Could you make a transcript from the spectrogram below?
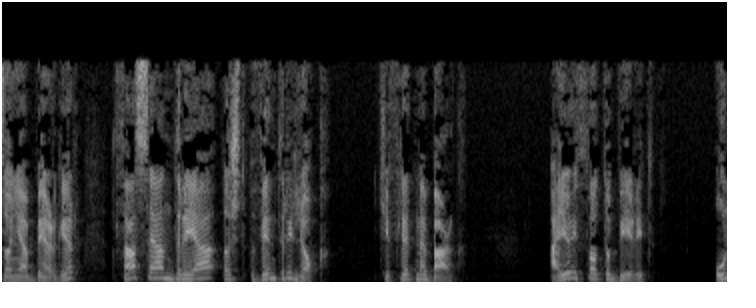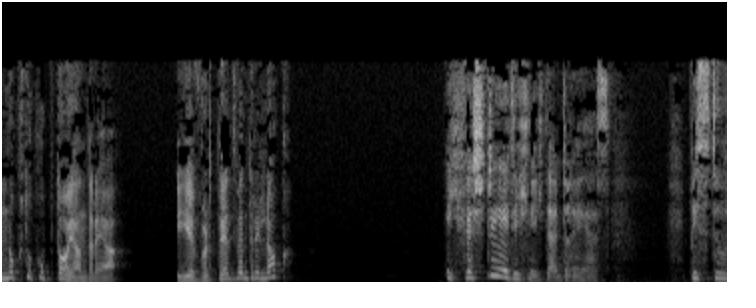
zonja Berger, tha se Andrea është ventrilok, që flet me bark. Ajo i thotë të birit, Unë nuk të kuptoj, Andrea. Je vërtet ventrilok? Ich verstehe dich nicht, Andreas. Bist du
